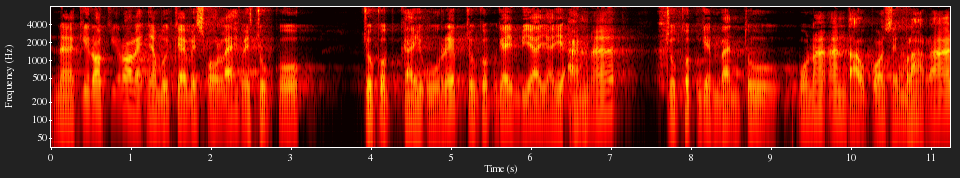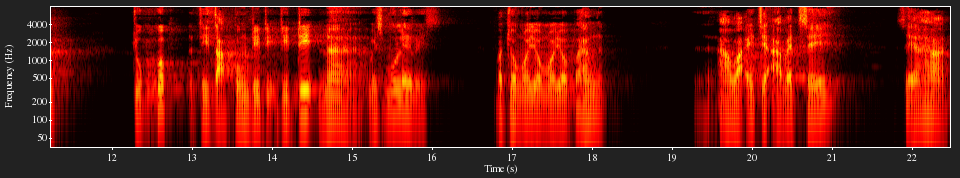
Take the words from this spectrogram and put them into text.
Nah kira-kira lek nyambut gawe wis oleh wis cukup, cukup gawe urip, cukup gawe biayai anak, cukup gawe bantu ponaan tau po sing melarat, cukup ditabung didik-didik, nah wis mulai wis. Aja ngoyo-ngoyo banget. Awake cek awet se sehat.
